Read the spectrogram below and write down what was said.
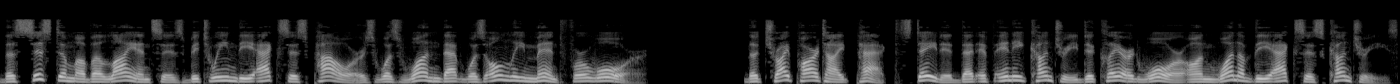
the system of alliances between the Axis powers was one that was only meant for war. The Tripartite Pact stated that if any country declared war on one of the Axis countries,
